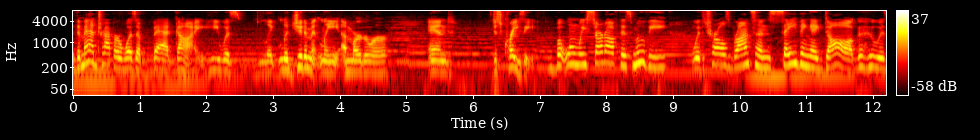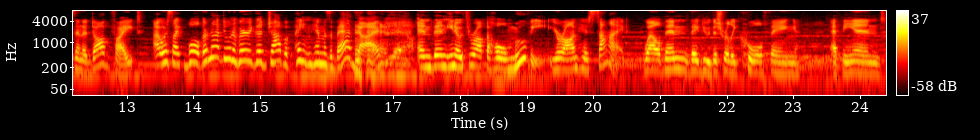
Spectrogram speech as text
the Mad Trapper was a bad guy. He was like legitimately a murderer and just crazy. But when we start off this movie with Charles Bronson saving a dog who is in a dogfight, I was like, well, they're not doing a very good job of painting him as a bad guy. Yeah. And then, you know, throughout the whole movie, you're on his side. Well, then they do this really cool thing at the end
